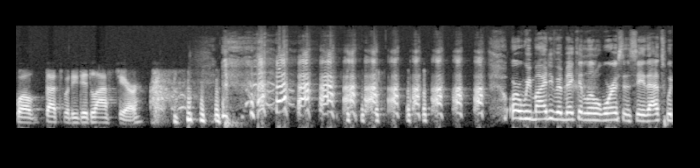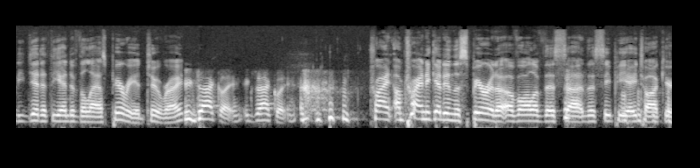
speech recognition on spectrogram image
well, that's what he did last year. or we might even make it a little worse and say that's what he did at the end of the last period, too, right? Exactly, exactly. trying I'm trying to get in the spirit of all of this uh, this CPA talk here.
